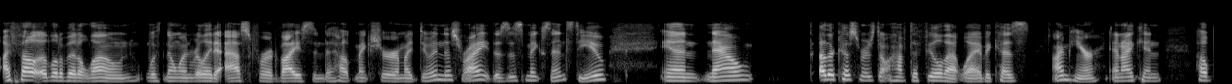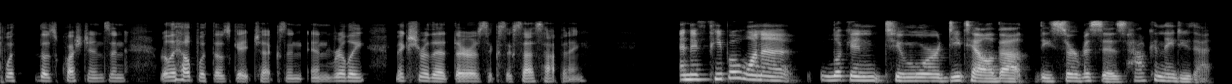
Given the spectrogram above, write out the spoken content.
I felt a little bit alone with no one really to ask for advice and to help make sure, am I doing this right? Does this make sense to you? And now other customers don't have to feel that way because I'm here and I can help with those questions and really help with those gate checks and, and really make sure that there is a success happening. And if people want to look into more detail about these services, how can they do that?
